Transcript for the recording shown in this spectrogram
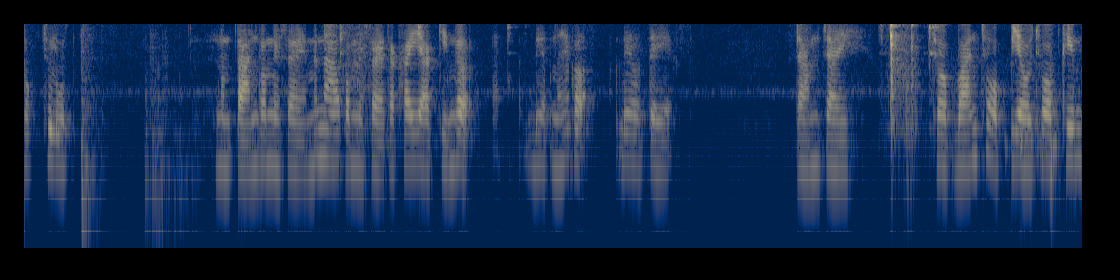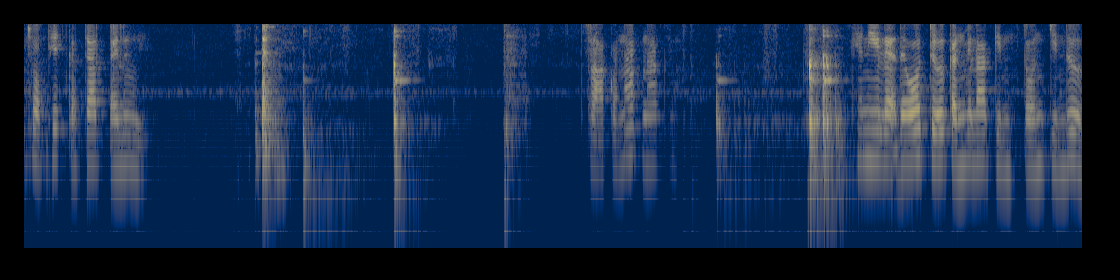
ดอกชูรสน้ำตาลก็ไม่ใส่มะนาวก็ไม่ใส่ถ้าใครอยากกินก็ แบบไหนก็แล้วแต่ตามใจชอบหวานชอบเปรี้ยวชอบเค็มชอบเผ็ดก็จัดไปเลยสากก็นักนักอยู่ แค่นี้แหละเดี๋ยวเจอกันเวลากินตอนกินเด้อ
